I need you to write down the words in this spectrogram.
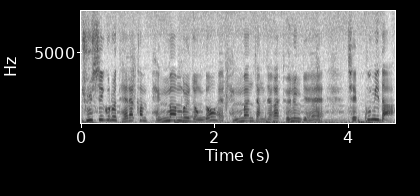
주식으로 대략 한 100만 불 정도, 네, 100만 장자가 되는 게 제 꿈이다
